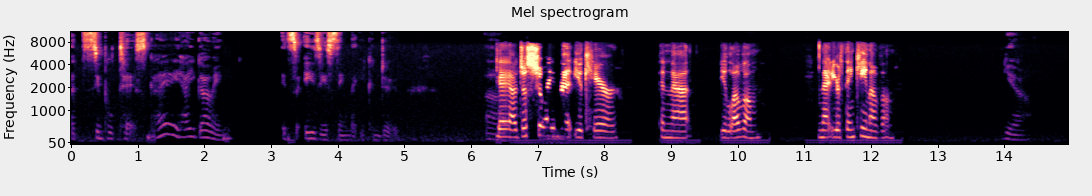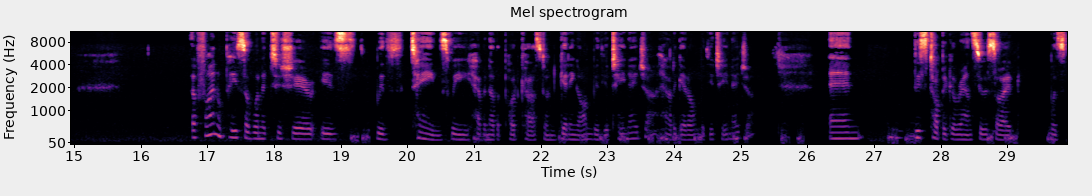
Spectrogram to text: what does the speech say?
a simple test, hey, how you going? It's the easiest thing that you can do. Um, yeah, just showing that you care and that you love them and that you're thinking of them. Yeah a final piece I wanted to share is with teens. We have another podcast on getting on with your teenager, how to get on with your teenager. And this topic around suicide was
